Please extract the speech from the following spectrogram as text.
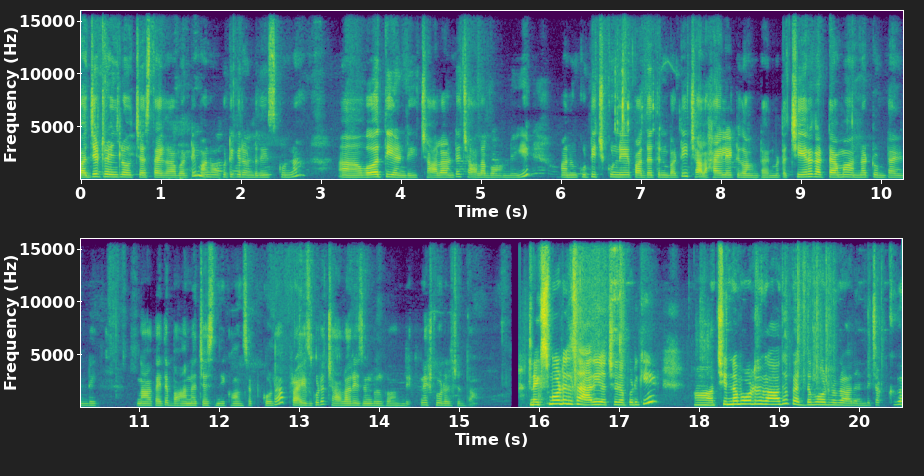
బడ్జెట్ రేంజ్లో వచ్చేస్తాయి కాబట్టి మనం ఒకటికి రెండు తీసుకున్న వర్తి అండి. చాలా అంటే చాలా బాగున్నాయి. మనం కుట్టించుకునే పద్ధతిని బట్టి చాలా హైలైట్గా ఉంటాయి అనమాట చీర కట్టామా అన్నట్టు ఉంటాయండి. నాకైతే బాగా నచ్చేసింది కాన్సెప్ట్ కూడా. ప్రైస్ కూడా చాలా రీజనబుల్గా ఉంది. నెక్స్ట్ మోడల్ చూద్దాం. నెక్స్ట్ మోడల్ శారీ వచ్చేటప్పటికి చిన్న బోర్డర్ కాదు పెద్ద బోర్డర్ కాదండి. చక్కగా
